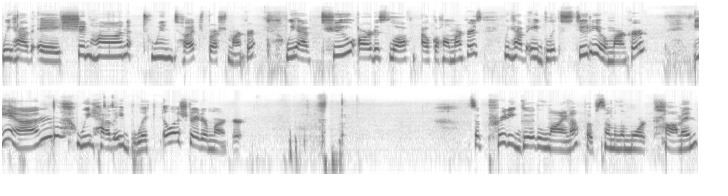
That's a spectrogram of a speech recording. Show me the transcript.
we have a Shinhan Twin Touch brush marker. We have two Artist Loft alcohol markers. We have a Blick Studio marker. And we have a Blick Illustrator marker. It's a pretty good lineup of some of the more common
